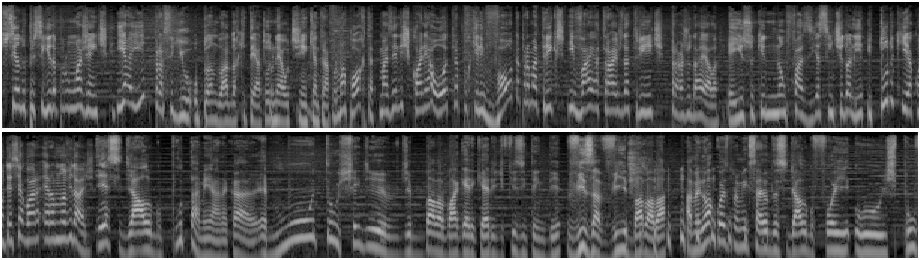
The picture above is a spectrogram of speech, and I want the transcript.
sendo perseguida por um agente. E aí, pra seguir o plano lado do arquiteto, o Neo tinha que entrar por uma porta, mas ele escolhe a outra porque ele volta pra Matrix e vai atrás da Trinity pra ajudar ela. É isso que não fazia sentido ali. E tudo que ia acontecer agora era uma novidade. Esse diálogo, puta merda, cara, é muito cheio de, de bababá, gary, difícil de entender, vis-a-vis, bababá. A melhor coisa pra mim que saiu desse diálogo foi o spoof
